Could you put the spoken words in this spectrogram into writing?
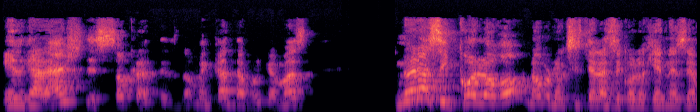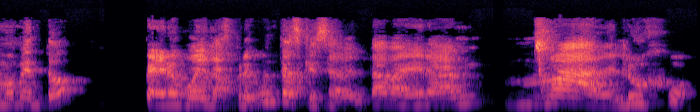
El garage de Sócrates, ¿no? Me encanta porque además no era psicólogo, ¿no? Pero no existía la psicología en ese momento. Pero, güey, las preguntas que se aventaba eran de lujo.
